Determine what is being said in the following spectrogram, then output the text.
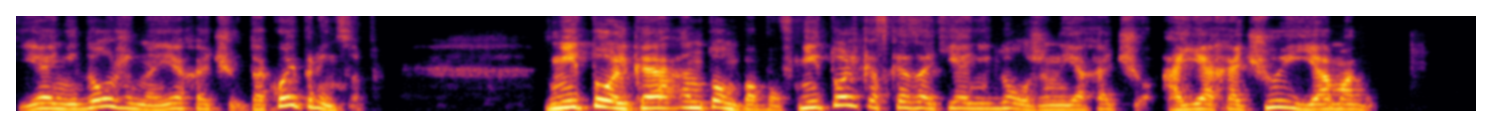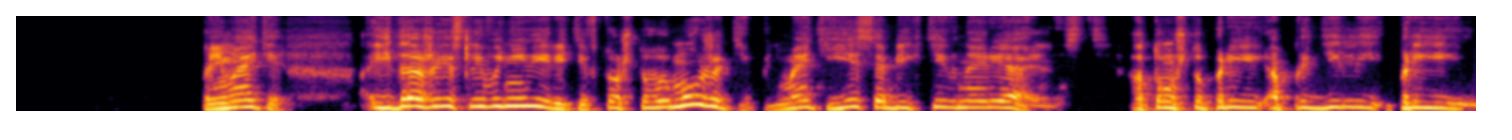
Я не должен, а я хочу. Такой принцип. Не только, Антон Попов, не только сказать «я не должен, я хочу», а «я хочу и я могу». Понимаете? И даже если вы не верите в то, что вы можете, понимаете, есть объективная реальность о том, что при, определи, при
